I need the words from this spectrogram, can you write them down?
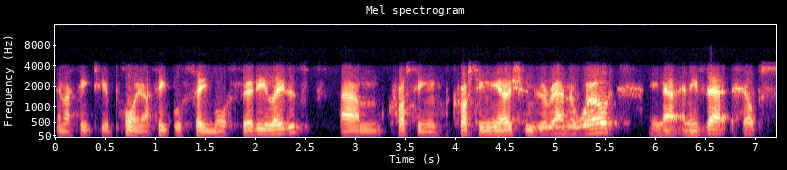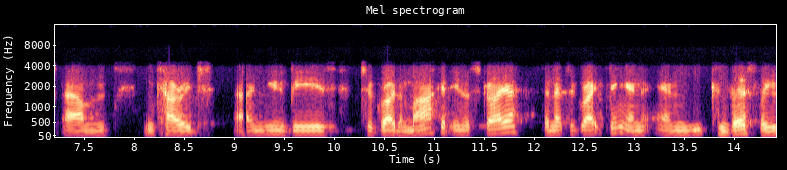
and I think to your point, I think we'll see more 30 litres um, crossing crossing the oceans around the world. You know, and if that helps um, encourage uh, new beers to grow the market in Australia, then that's a great thing. And and conversely,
